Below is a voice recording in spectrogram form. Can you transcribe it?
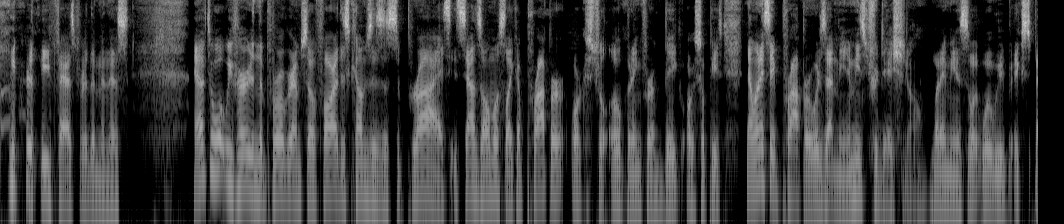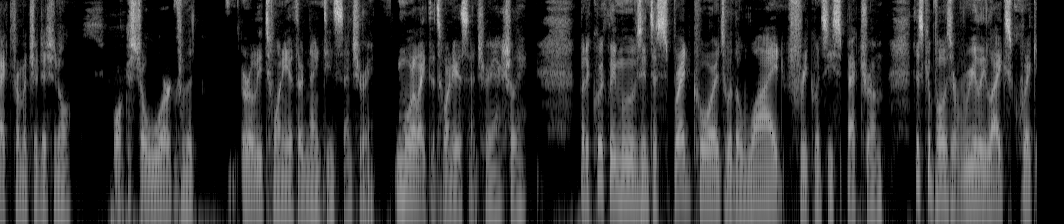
really fast rhythm in this. After what we've heard in the program so far, this comes as a surprise. It sounds almost like a proper orchestral opening for a big orchestral piece. Now, when I say proper, what does that mean? It means traditional. What I mean is what, what we'd expect from a traditional orchestral work from the early 20th or 19th century. More like the 20th century, actually. But it quickly moves into spread chords with a wide frequency spectrum. This composer really likes quick,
